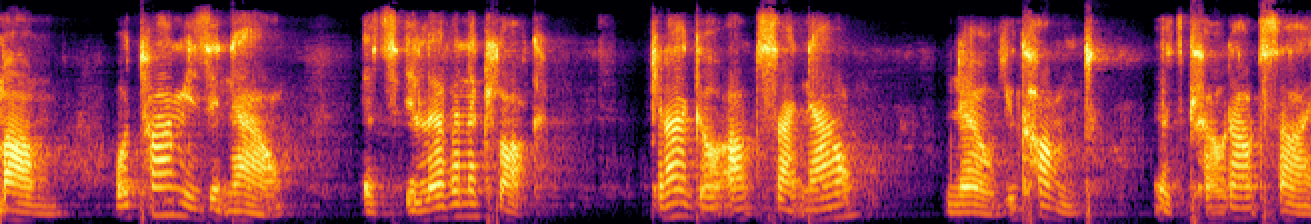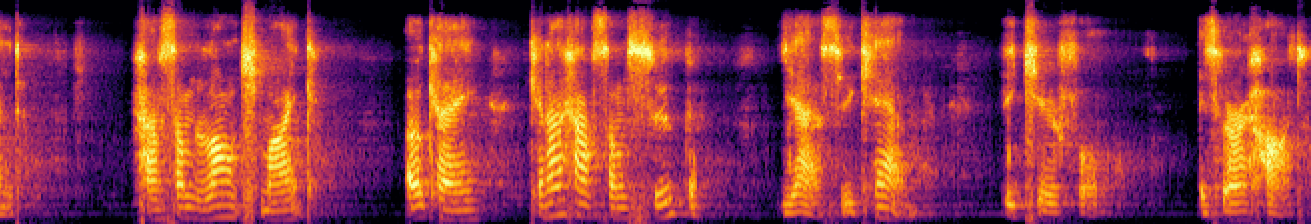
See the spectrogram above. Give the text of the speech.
Mom, what time is it now? It's 11 o'clock. Can I go outside now? No, you can't. It's cold outside. Have some lunch, Mike. Okay. Can I have some soup? Yes, you can. Be careful. It's very hot.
